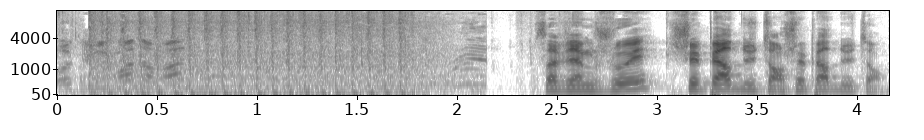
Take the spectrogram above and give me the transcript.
Au-dessus de moi, normal. Ça vient me jouer. Je vais perdre du temps, je vais perdre du temps.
